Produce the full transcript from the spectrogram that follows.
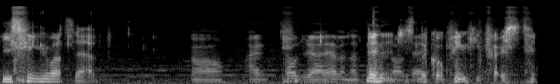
You seen WhatsApp? Oh, I told you I haven't Just look what Pinky posted.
